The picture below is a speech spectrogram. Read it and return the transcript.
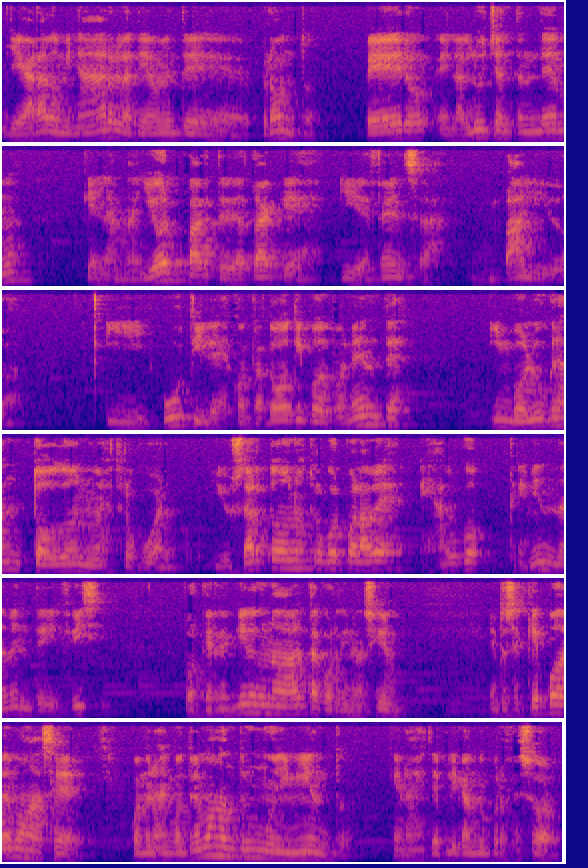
llegar a dominar relativamente pronto. Pero en la lucha entendemos que la mayor parte de ataques y defensas válidos y útiles contra todo tipo de oponentes involucran todo nuestro cuerpo. Y usar todo nuestro cuerpo a la vez es algo tremendamente difícil, porque requiere de una alta coordinación. Entonces, ¿qué podemos hacer? Cuando nos encontremos ante un movimiento que nos esté explicando un profesor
